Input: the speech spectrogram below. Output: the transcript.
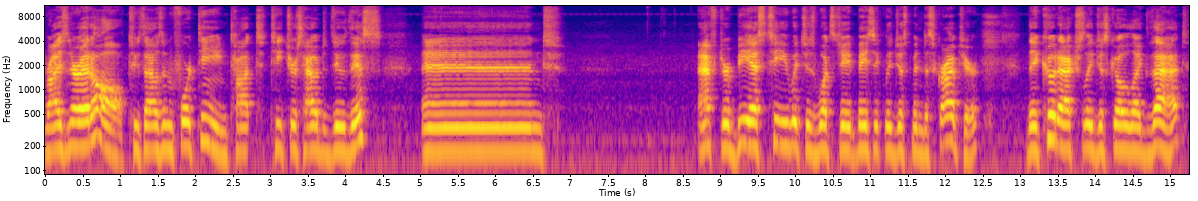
Reisner et al., 2014, taught teachers how to do this. And after BST, which is what's basically just been described here, they could actually just go like that.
